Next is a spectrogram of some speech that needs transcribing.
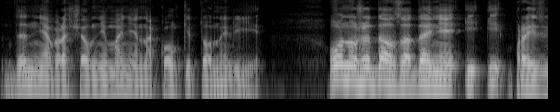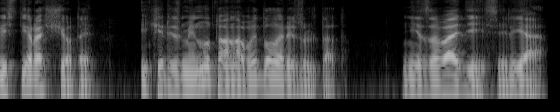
Дэн не обращал внимания на колкий тон Ильи. Он уже дал задание ИИ произвести расчеты, и через минуту она выдала результат. «Не заводись, Илья.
